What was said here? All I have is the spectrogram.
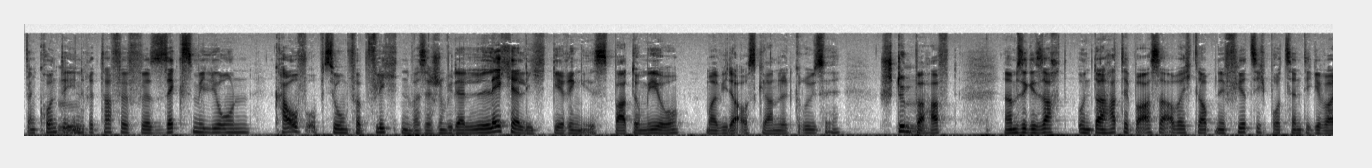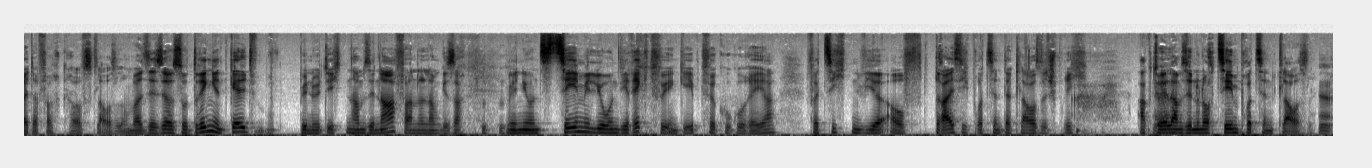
dann konnte mhm. ihn Retafe für 6 Millionen Kaufoption verpflichten, was ja schon wieder lächerlich gering ist. Bartomeo, mal wieder ausgehandelt, Grüße stümperhaft. Dann haben sie gesagt, und da hatte Barca aber, ich glaube, eine 40-prozentige Weiterverkaufsklausel. Und weil sie ja so dringend Geld benötigten, haben sie nachverhandelt und haben gesagt, wenn ihr uns 10 Millionen direkt für ihn gebt, für Kukurea, verzichten wir auf 30 Prozent der Klausel, sprich, aktuell ja. haben sie nur noch 10 Prozent Klausel. Ja.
